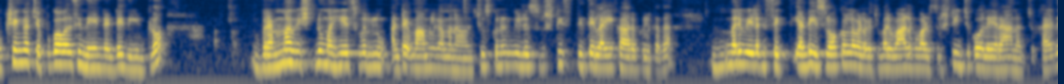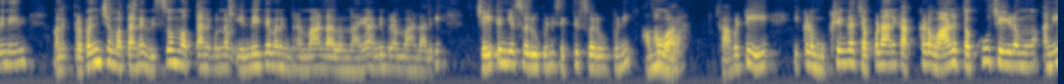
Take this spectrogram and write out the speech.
ముఖ్యంగా చెప్పుకోవాల్సింది ఏంటంటే దీంట్లో బ్రహ్మ విష్ణు మహేశ్వరులు అంటే మామూలుగా మనం చూసుకున్నది వీళ్ళు సృష్టి స్థితి లయకారకులు కదా. మరి వీళ్ళకి శక్తి అంటే ఈ శ్లోకంలో వెళ్ళచ్చు మరి వాళ్ళకి వాళ్ళు సృష్టించుకోలేరా అనొచ్చు. కానీ మనకి ప్రపంచం మొత్తాన్ని విశ్వం మొత్తానికి ఉన్న ఎన్నైతే మనకి బ్రహ్మాండాలు ఉన్నాయో అన్ని బ్రహ్మాండాలకి చైతన్య స్వరూపిణి శక్తి స్వరూపిణి అమ్మవారు. కాబట్టి ఇక్కడ ముఖ్యంగా చెప్పడానికి అక్కడ వాళ్ళని తక్కువ చేయడము అని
